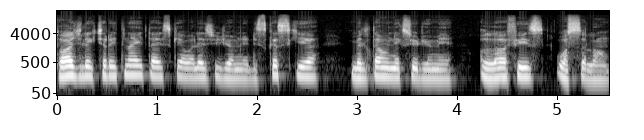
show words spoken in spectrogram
तो आज लेक्चर इतना ही था। इसके हवाले से जो हमने डिस्कस किया। मिलता हूँ नेक्स्ट वीडियो में। अल्लाह हाफिज़। वसलम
